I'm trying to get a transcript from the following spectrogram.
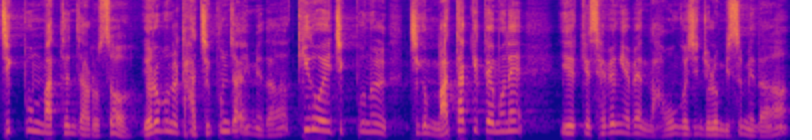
직분 맡은 자로서 여러분을 다 직분자입니다. 기도의 직분을 지금 맡았기 때문에 이렇게 새벽 예배에 나온 것인 줄로 믿습니다.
